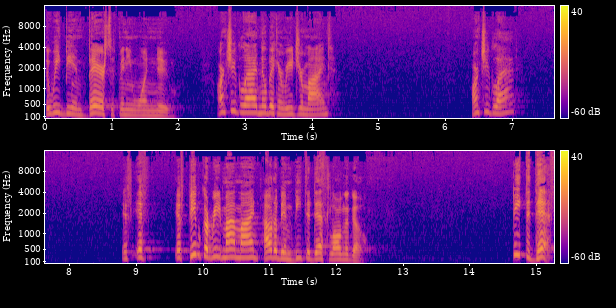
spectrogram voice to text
that we'd be embarrassed if anyone knew. Aren't you glad nobody can read your mind? Aren't you glad? If, if, if people could read my mind, I would have been beat to death long ago. Beat to death.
